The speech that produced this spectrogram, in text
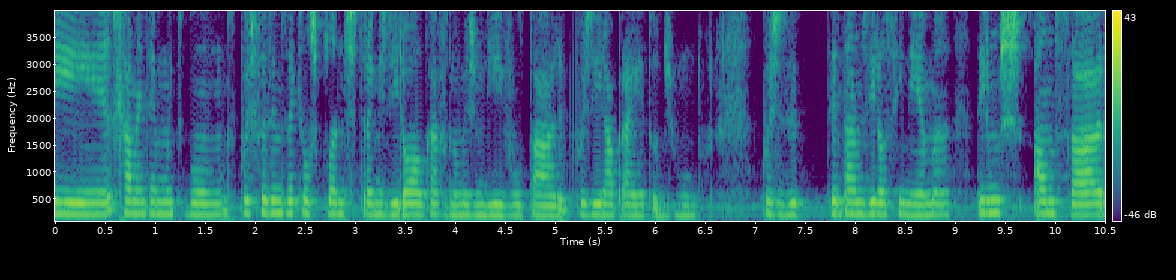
e realmente é muito bom. Depois fazemos aqueles planos estranhos de ir ao Algarve no mesmo dia e voltar, depois de ir à praia todos juntos, depois de tentarmos ir ao cinema, de irmos almoçar,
